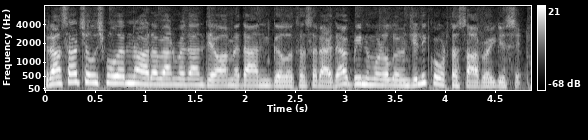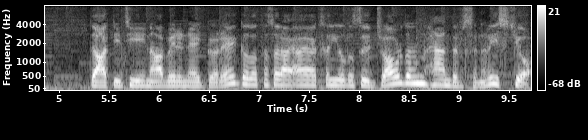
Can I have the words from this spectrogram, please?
Transfer çalışmalarına ara vermeden devam eden Galatasaray'da bir numaralı öncelik orta saha bölgesi. Athletic'in haberine göre Galatasaray Ajax'ın yıldızı Jordan Henderson'ı istiyor.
